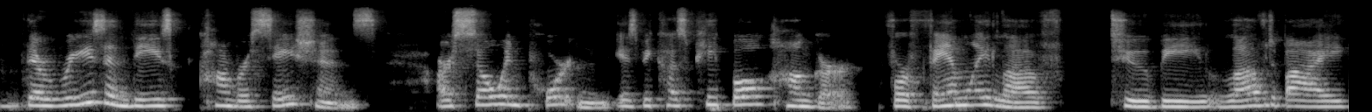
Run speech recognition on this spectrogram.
the reason these conversations are so important is because people hunger for family love, to be loved by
